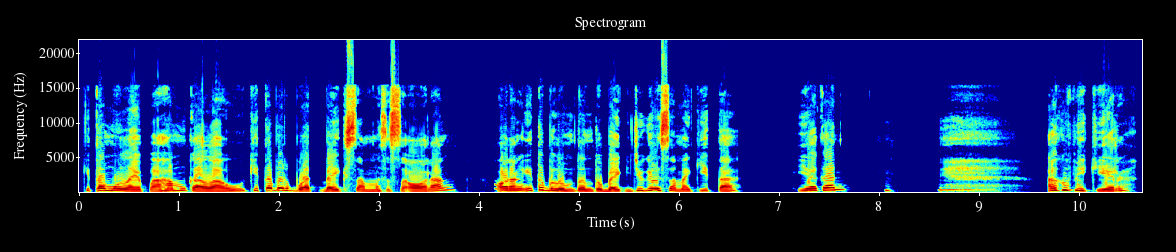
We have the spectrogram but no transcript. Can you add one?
kita mulai paham kalau kita berbuat baik sama seseorang, orang itu belum tentu baik juga sama kita. Iya kan? Aku pikir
